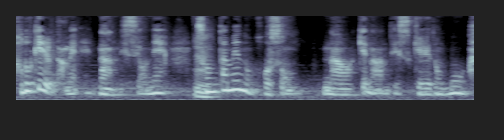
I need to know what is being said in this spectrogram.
届けるためなんですよね。そのための保存なわけなんですけれども、ま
